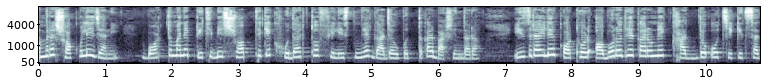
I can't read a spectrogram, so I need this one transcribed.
আমরা সকলেই জানি, বর্তমানে পৃথিবীর সব থেকে ক্ষুধার্থ ফিলিস্তিনের গাজা উপত্যকার বাসিন্দারা। ইসরায়েলের কঠোর অবরোধের কারণে খাদ্য ও চিকিৎসার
